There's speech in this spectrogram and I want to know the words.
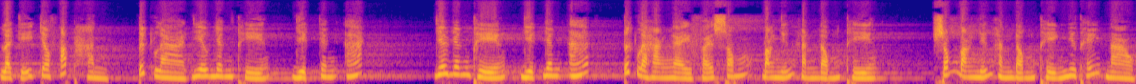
là chỉ cho pháp hành Tức là gieo nhân thiện, diệt nhân ác. Gieo nhân thiện, diệt nhân ác Tức là hàng ngày phải sống bằng những hành động thiện. Sống bằng những hành động thiện như thế nào?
